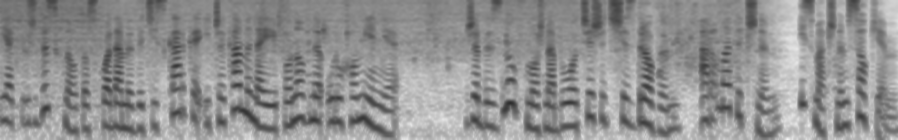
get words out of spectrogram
Jak już wyschną, to składamy wyciskarkę i czekamy na jej ponowne uruchomienie, żeby znów można było cieszyć się zdrowym, aromatycznym i smacznym sokiem.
